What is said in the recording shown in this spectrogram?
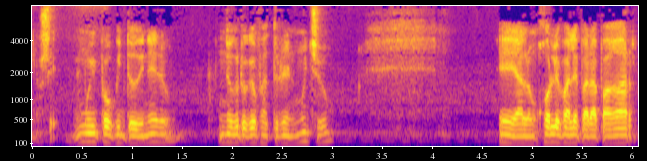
No sé, muy poquito dinero. No creo que facturen mucho. eh, a lo mejor le vale para pagar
